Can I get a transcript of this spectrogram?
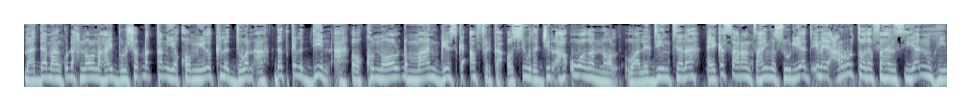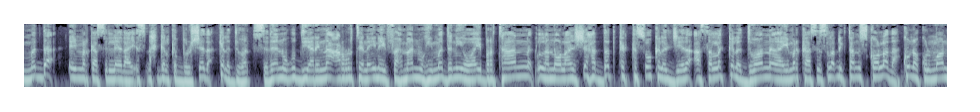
maadaama aan ku dhex noolnahay bulsho dhaqan iyo qowmiyado kala duwan ah dad kala diin ah oo ku nool dhammaan geeska afrika oo si wada jir ah u wada nool. Waalidiintana ay ka saaran tahay mas'uuliyad inay carruur tooda fahansiiyaan muhiimadda ay markaasi leedahay isdhexgalka bulshada kala duwan. Sideen ugu diyaarinaa carruurteena inay fahmaan muhiimadani oo ay bartaan la noolaanshaha dadka ka soo kala jeeda asalla kala duwan ay markaasi isla dhigtaan iskoolada kuna kulmaan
